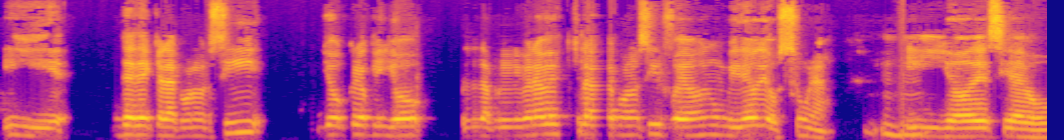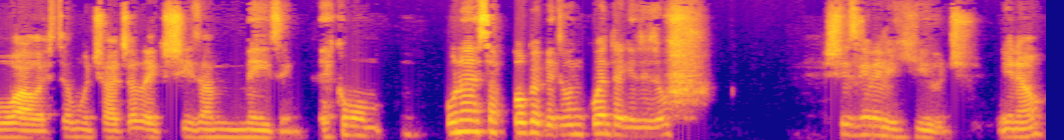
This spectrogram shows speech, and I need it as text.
Y desde que la conocí, yo creo que yo, la primera vez que la conocí fue en un video de Osuna. Y yo decía, wow, esta muchacha, like, she's amazing. Es como una de esas pocas que tú encuentras que dices, uff, she's gonna be huge, you know?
